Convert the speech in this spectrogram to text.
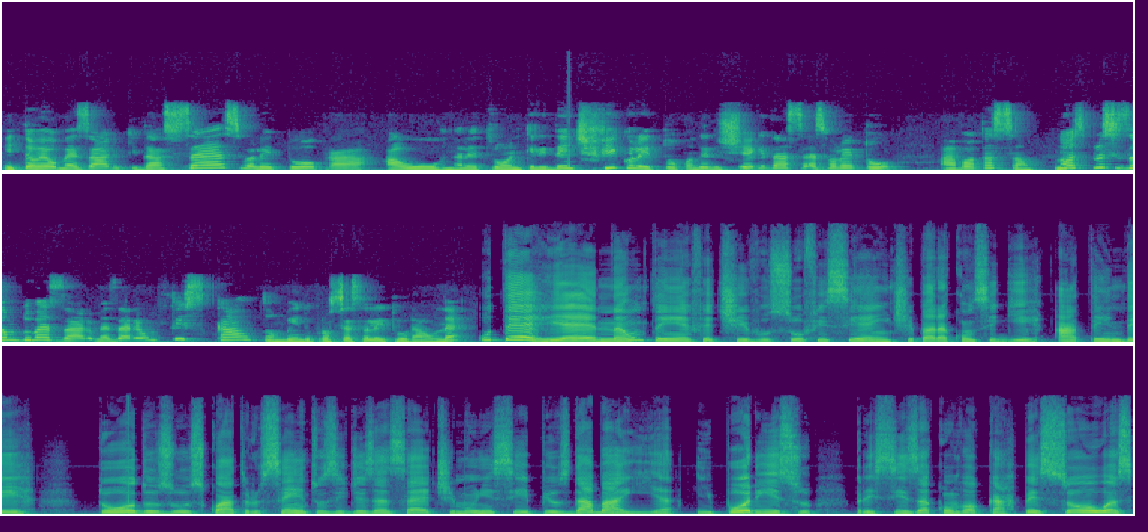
Então, é o mesário que dá acesso ao eleitor para a urna eletrônica, ele identifica o eleitor quando ele chega e dá acesso ao eleitor à votação. Nós precisamos do mesário. O mesário é um fiscal também do processo eleitoral, né? O TRE não tem efetivo suficiente para conseguir atender todos os 417 municípios da Bahia e, por isso, precisa convocar pessoas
